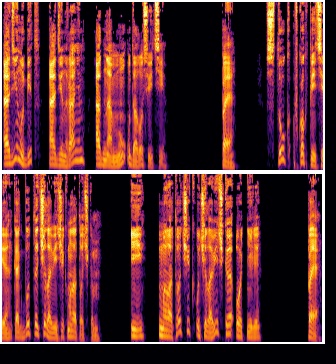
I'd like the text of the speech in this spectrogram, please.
Один убит, один ранен, одному удалось уйти. П. Стук в кокпите, как будто человечек молоточком. И. Молоточек у человечка отняли. П.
